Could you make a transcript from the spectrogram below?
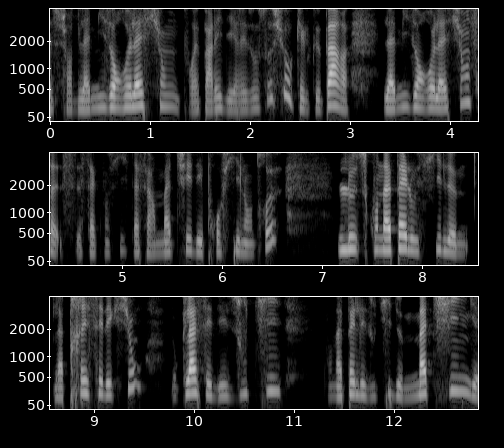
sur de la mise en relation. On pourrait parler des réseaux sociaux. Quelque part, la mise en relation, ça consiste à faire matcher des profils entre eux. Ce qu'on appelle aussi la présélection, donc là, c'est des outils qu'on appelle les outils de matching,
